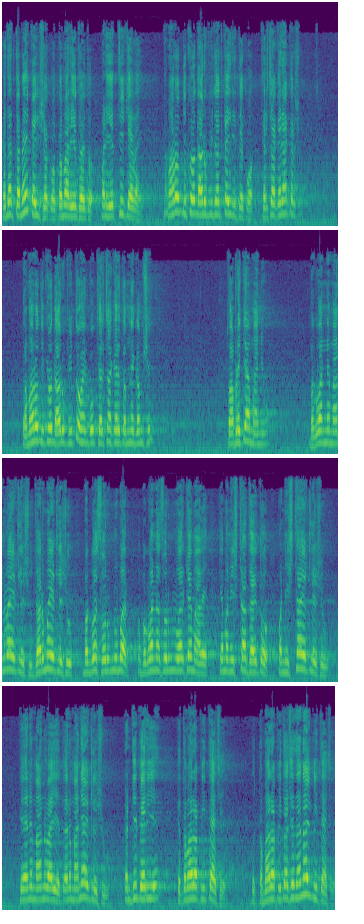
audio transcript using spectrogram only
કદાચ તમે કહી શકો, તમારે એ થયો તો. પણ એથી કહેવાય, તમારો દીકરો દારૂ પીતો હોય કઈ રીતે કહો? ચર્ચા કર્યા કરશો. તમારો દીકરો દારૂ પીતો હોય ને કોઈક ચર્ચા કરે તમને ગમશે? તો આપણે ક્યાં માન્યું? ભગવાનને માનવા એટલે શું? ધર્મ એટલે શું? ભગવત સ્વરૂપનું બર. ભગવાનના સ્વરૂપનું બર કેમ આવે? કે એમાં નિષ્ઠા થાય તો. પણ નિષ્ઠા એટલે શું? કે એને માનવાઈએ તો એને માન્યા એટલે શું? કંઠી પહેરીએ કે તમારા પિતા છે? તો તમારા પિતા છે તો એનાય પિતા છે?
